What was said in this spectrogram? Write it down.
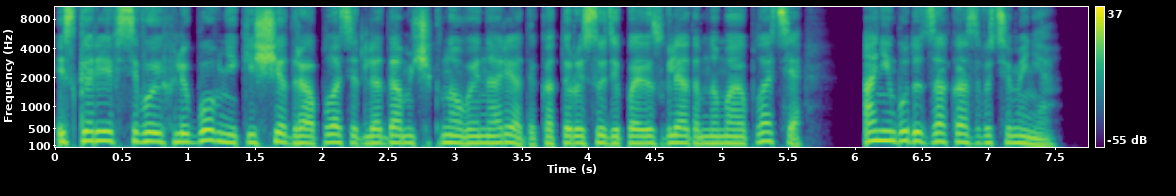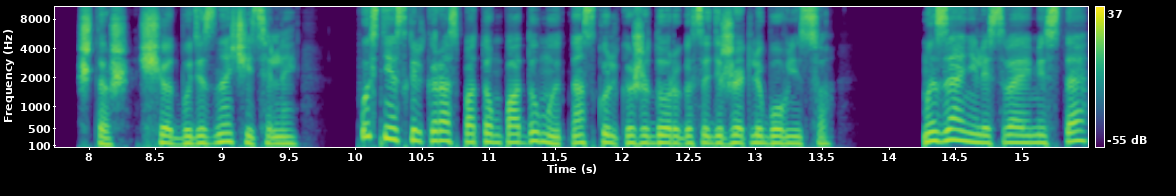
И, скорее всего, их любовники щедро оплатят для дамочек новые наряды, которые, судя по их взглядам на мое платье, они будут заказывать у меня. Что ж, счет будет значительный. Пусть несколько раз потом подумают, насколько же дорого содержать любовницу — мы заняли свои места,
